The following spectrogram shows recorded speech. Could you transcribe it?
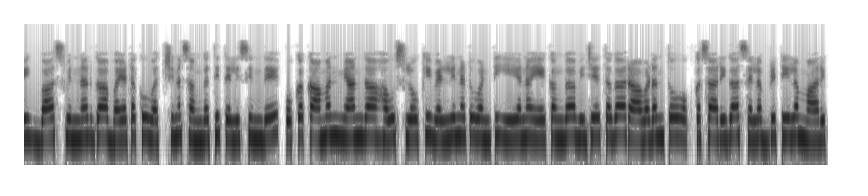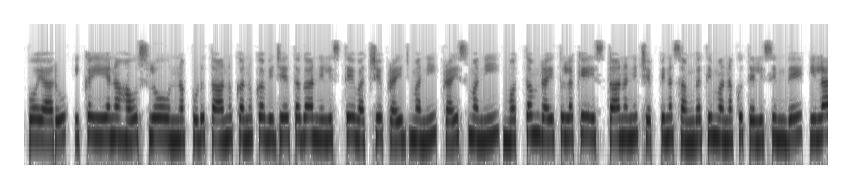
బిగ్ బాస్ విన్నర్గా బయటకు వచ్చిన సంగతి తెలిసిందే. ఒక కామన్ మ్యాన్గా హౌస్లోకి వెళ్ళినటువంటి ఈయన ఏకంగా విజేతగా రావడంతో ఒక్కసారిగా సెలబ్రిటీల మారిపోయారు. ఇక ఈయన హౌస్లో ఉన్నప్పుడు తాను కనుక విజేతగా నిలిస్తే వచ్చే ప్రైజ్ మనీ ప్రైస్ మనీ మొత్తం రైతులకే ఇస్తానని చెప్పిన సంగతి మనకు తెలిసిందే. ఇలా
